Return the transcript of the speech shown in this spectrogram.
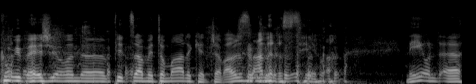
Gummibärchen und äh, Pizza mit Tomate-Ketchup. Aber das ist ein anderes Thema. Nee, und äh,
